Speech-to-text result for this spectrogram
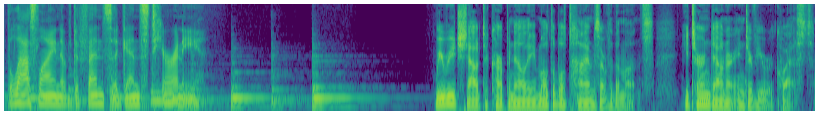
the last line of defense against tyranny. We reached out to Carpinelli multiple times over the months. He turned down our interview request.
